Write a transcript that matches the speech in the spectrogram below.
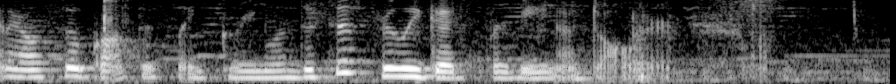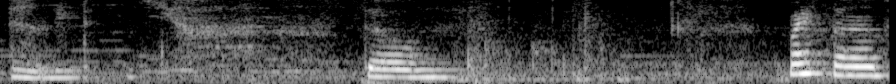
And I also got this like green one. This is really good for being a dollar. And yeah, so my setup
